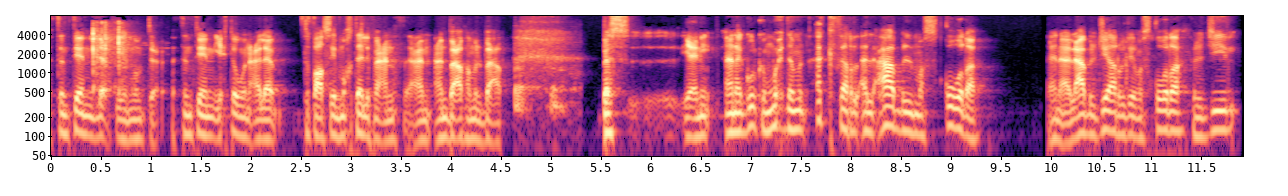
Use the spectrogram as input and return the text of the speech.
الثنتين اللعب فيهم ممتع. الثنتين يحتوون على تفاصيل مختلفة عن عن, عن بعضهم البعض. بس يعني أنا أقول لكم واحدة من أكثر الألعاب المصقوله يعني ألعاب ال JRPG المصقوله في الجيل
